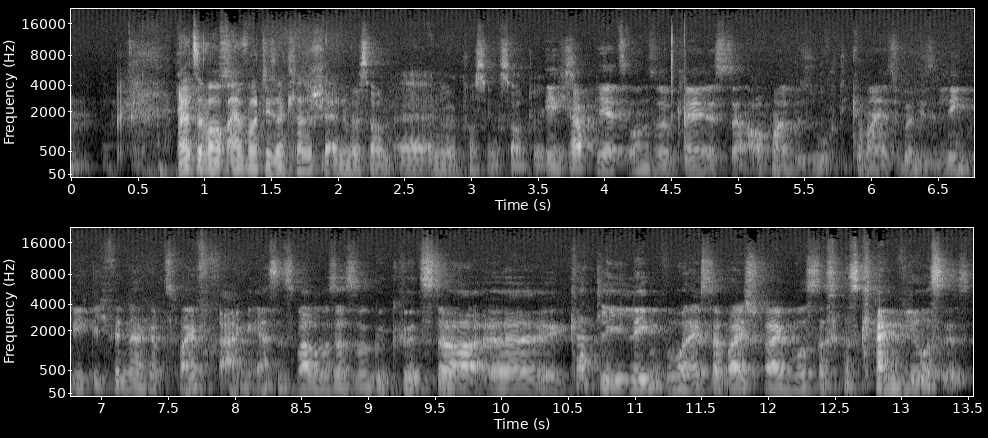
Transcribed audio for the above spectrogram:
Weil es aber auch einfach dieser klassische Animal, Sound, äh, Animal Crossing Soundtrack Ich habe jetzt unsere Playlist dann auch mal besucht, die kann man jetzt über diesen Link wirklich finden. Ich habe zwei Fragen. Erstens, warum ist das so ein gekürzter äh, Cutly-Link, wo man extra beischreiben muss, dass das kein Virus ist?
